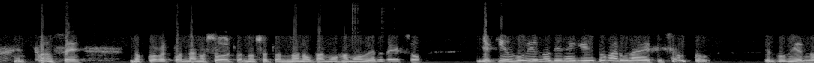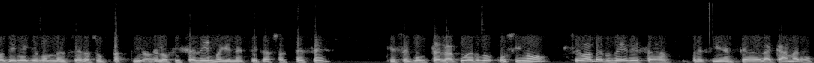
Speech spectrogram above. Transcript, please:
Entonces, nos corresponde a nosotros, nosotros no nos vamos a mover de eso, y aquí el gobierno tiene que tomar una decisión, pues. el gobierno tiene que convencer a sus partidos del oficialismo, y en este caso al PC, que se cumpla el acuerdo, o si no, se va a perder esa presidencia de la Cámara,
